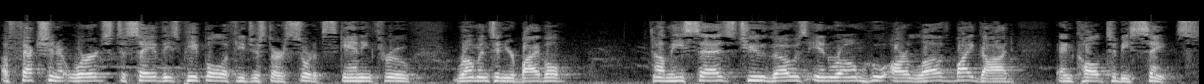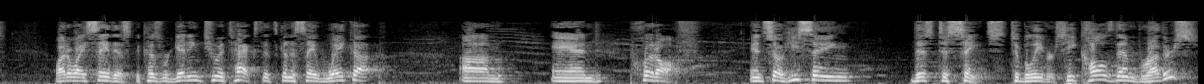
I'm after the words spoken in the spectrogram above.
affectionate words to say of these people. If you just are sort of scanning through Romans in your Bible, um, he says to those in Rome who are loved by God and called to be saints. Why do I say this? Because we're getting to a text that's going to say, wake up um, and put off. And so he's saying this to saints, to believers. He calls them brothers.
